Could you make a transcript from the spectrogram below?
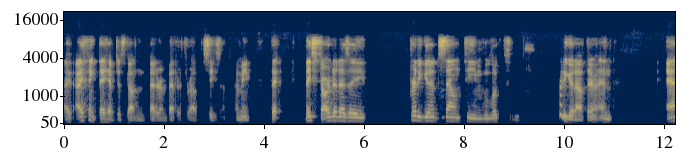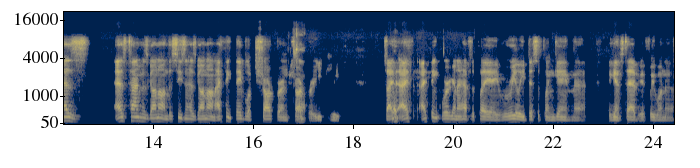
I, I think they have just gotten better and better throughout the season. I mean, they they started as a pretty good, sound team who looked pretty good out there, and as as time has gone on, the season has gone on. I think they've looked sharper and sharper yeah. each week. So I, oh. I, I think we're gonna have to play a really disciplined game uh, against Täby if we want to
